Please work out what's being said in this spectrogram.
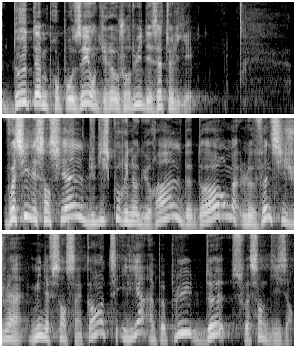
deux thèmes proposés, on dirait aujourd'hui des ateliers. Voici l'essentiel du discours inaugural de Dorme le 26 juin 1950, il y a un peu plus de 70 ans.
